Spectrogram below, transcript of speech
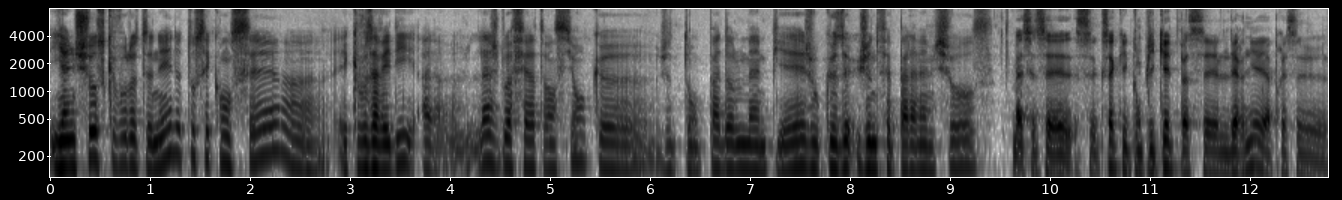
il y a une chose que vous retenez de tous ces concerts euh, et que vous avez dit là je dois faire attention que je ne tombe pas dans le même piège ou que je, ne fais pas la même chose. Bah c'est ça qui est compliqué de passer le dernier. Après, c'est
